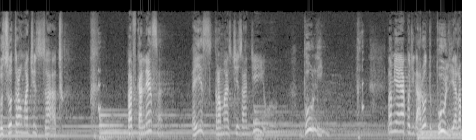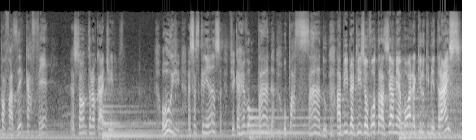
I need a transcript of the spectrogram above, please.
Eu sou traumatizado. Vai ficar nessa? É isso? Traumatizadinho? bullying. Na minha época de garoto, bullying era para fazer café. É só um trocadilho. Hoje, essas crianças ficam revoltadas. O passado, a Bíblia diz: Eu vou trazer à memória aquilo que me traz.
